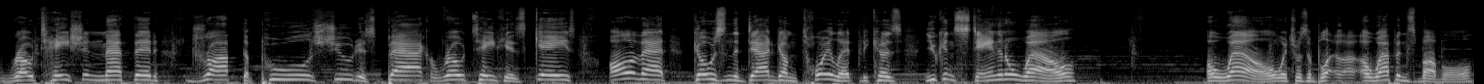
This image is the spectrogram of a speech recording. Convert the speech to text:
rotation method, drop the pool, shoot his back, rotate his gaze. All of that goes in the dadgum toilet because you can stand in a well a well, which was a, a weapons bubble,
